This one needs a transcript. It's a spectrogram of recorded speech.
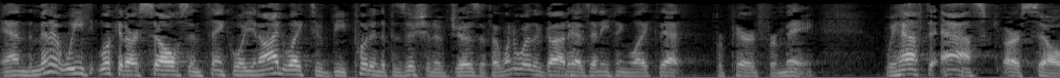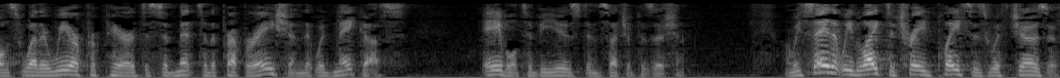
And the minute we look at ourselves and think, well, you know, I'd like to be put in the position of Joseph, I wonder whether God has anything like that prepared for me. We have to ask ourselves whether we are prepared to submit to the preparation that would make us able to be used in such a position. When we say that we'd like to trade places with Joseph,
